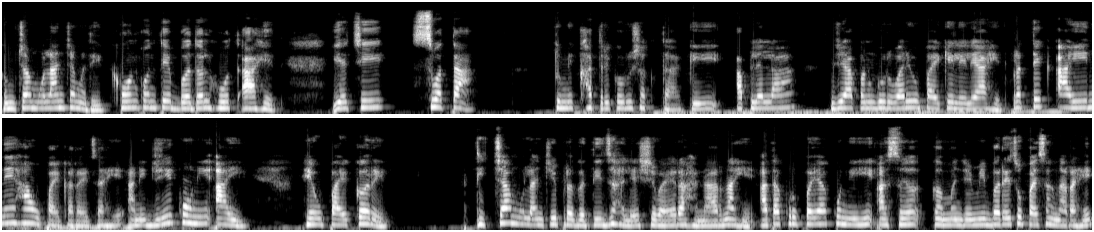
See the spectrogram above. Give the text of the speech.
तुमच्या मुलांच्या मध्ये कोणकोणते बदल होत आहेत याची स्वतः तुम्ही खात्री करू शकता की आपल्याला जे आपण गुरुवारी उपाय केलेले आहेत प्रत्येक आईने हा उपाय करायचा आहे आणि जी कोणी आई हे उपाय करेल तिच्या मुलांची प्रगती झाल्याशिवाय राहणार नाही. आता कृपया कुणीही असं क- म्हणजे मी बरेच उपाय सांगणार आहे.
